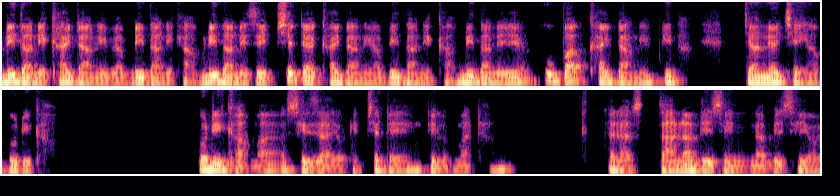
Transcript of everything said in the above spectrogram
ပဋိသန္ဓေခိုက်တံလေးပဲပဋိသန္ဓေခါပဋိသန္ဓေစိတ်ဖြစ်တဲ့ခိုက်တံလေးကပဋိသန္ဓေခါပဋိသန္ဓေရဲ့ဥပခိုက်တံလေးပဋိသကျန်တဲ့ချိန်ကပုဒ္ဓိခါပုဒ္ဓိခါမှာစေစားယုတ်တွေဖြစ်တယ်ဒီလိုမှတ်ထားအဲ့ဒါဇာနာပစ္စည်းနာပစ္စည်းရော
